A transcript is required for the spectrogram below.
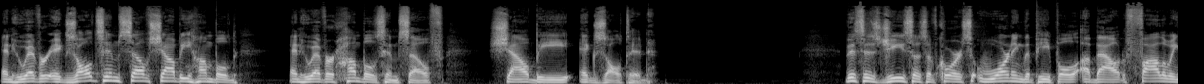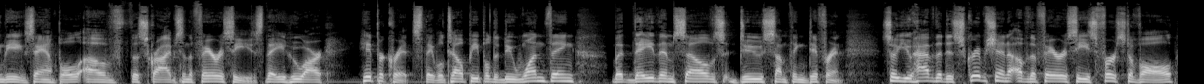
And whoever exalts himself shall be humbled, and whoever humbles himself shall be exalted. This is Jesus, of course, warning the people about following the example of the scribes and the Pharisees, they who are hypocrites. They will tell people to do one thing, but they themselves do something different. So you have the description of the Pharisees, first of all,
